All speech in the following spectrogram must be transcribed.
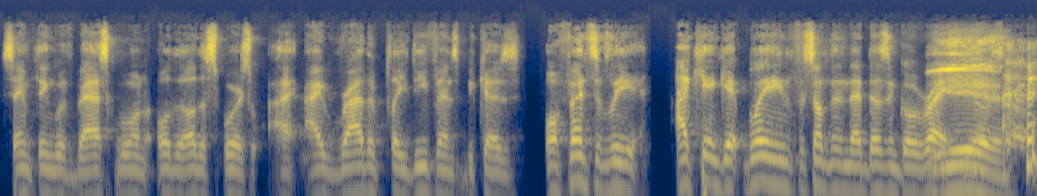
Same thing with basketball and all the other sports. I I rather play defense because offensively I can't get blamed for something that doesn't go right. Yeah, you know?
